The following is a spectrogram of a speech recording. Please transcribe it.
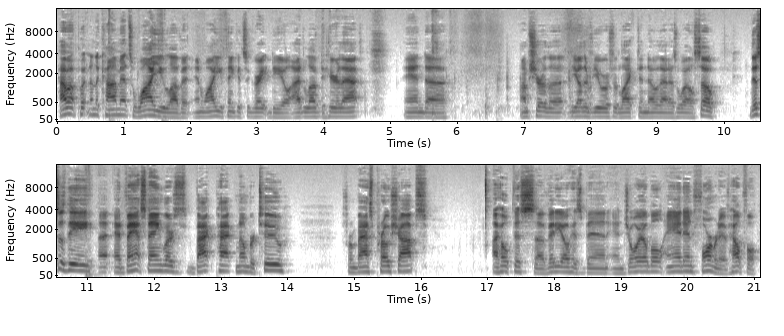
how about putting in the comments why you love it and why you think it's a great deal? I'd love to hear that. And uh, I'm sure the, the other viewers would like to know that as well. So this is the uh, Advanced Anglers Backpack number two from Bass Pro Shops. I hope this uh, video has been enjoyable and informative, helpful.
